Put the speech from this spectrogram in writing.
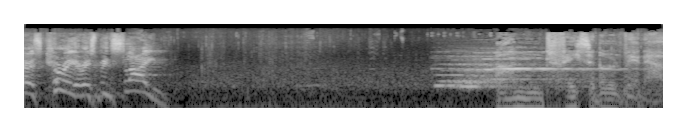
Dire's courier has been slain. Untraceable venom.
